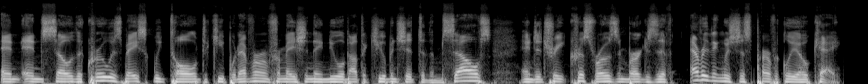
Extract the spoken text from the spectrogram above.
and and so the crew is basically told to keep whatever information they knew about the Cuban shit to themselves and to treat Chris Rosenberg as if everything was just perfectly okay.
